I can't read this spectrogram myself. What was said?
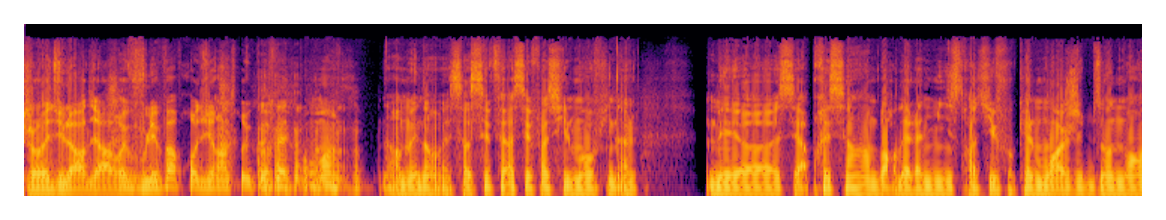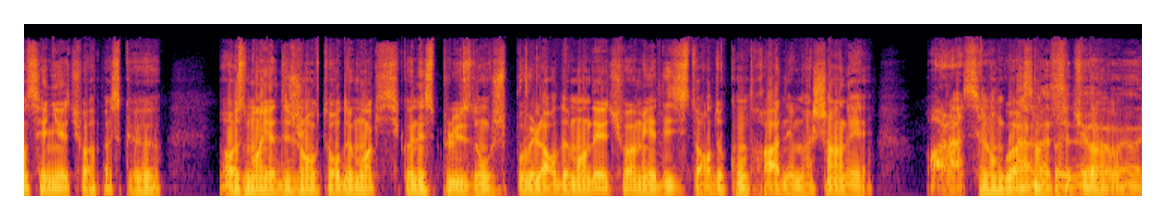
J'aurais dû leur dire, ah vous voulez pas produire un truc au fait pour moi? Non mais non, mais ça c'est fait assez facilement au final. Mais euh, c'est après c'est un bordel administratif auquel moi j'ai besoin de me renseigner, tu vois, parce que Heureusement, il y a des gens autour de moi qui s'y connaissent plus, donc je pouvais leur demander, tu vois, mais il y a des histoires de contrats, des machins, des. Voilà, c'est l'angoisse Ah, un peu, tu le, vois. ouais, ouais.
